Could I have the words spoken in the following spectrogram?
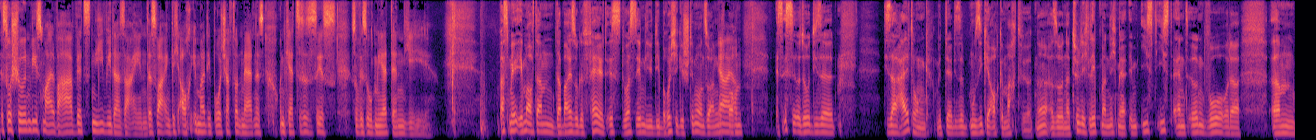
so schön wie es mal war, wird es nie wieder sein. Das war eigentlich auch immer die Botschaft von Madness und jetzt ist es sowieso mehr denn je. Was mir eben auch dann dabei so gefällt, ist, du hast eben die, die brüchige Stimme und so angesprochen. Ja, ja. Es ist so diese, dieser Haltung, mit der diese Musik ja auch gemacht wird. Ne? Also natürlich lebt man nicht mehr im East East End irgendwo oder ähm,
